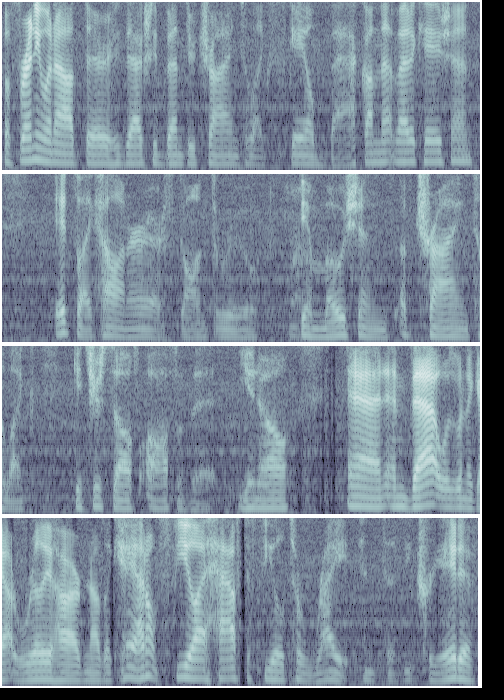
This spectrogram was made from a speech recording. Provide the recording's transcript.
But for anyone out there who's actually been through trying to like scale back on that medication, it's like hell on earth going through wow. the emotions of trying to like get yourself off of it, you know? And and that was when it got really hard and I was like, "Hey, I don't feel I have to feel to write and to be creative."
